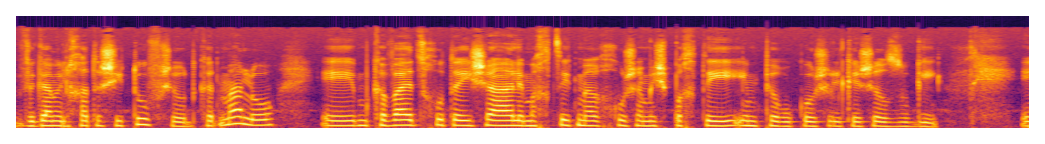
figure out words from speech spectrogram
וגם הלכת השיתוף שעוד קדמה לו, אה, קבע את זכות האישה למחצית מהרכוש המשפחתי עם פירוקו של קשר זוגי. אה,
